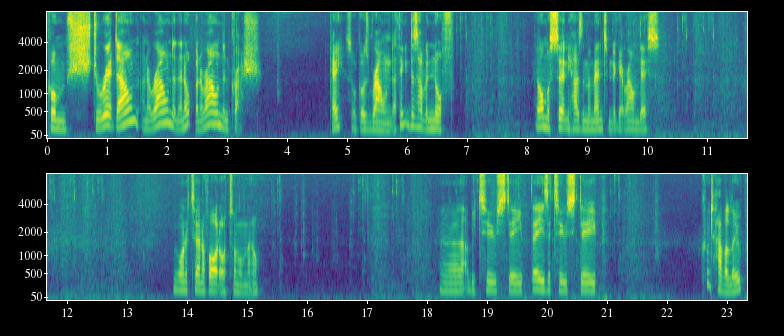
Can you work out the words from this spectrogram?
Come straight down and around and then up and around and crash. Okay, so it goes round. I think it does have enough. It almost certainly has the momentum to get around this. We want to turn off auto tunnel now. Uh, that would be too steep. These are too steep. Could have a loop.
